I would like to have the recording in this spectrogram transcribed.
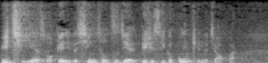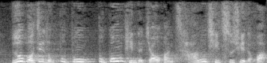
与企业所给你的薪酬之间必须是一个公平的交换。如果这种不公不公平的交换长期持续的话，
